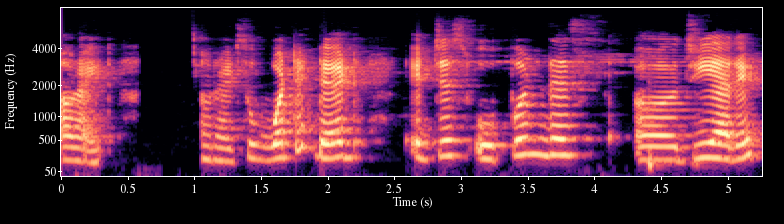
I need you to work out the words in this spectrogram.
alright alright so what it did it just opened this uh, gedit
